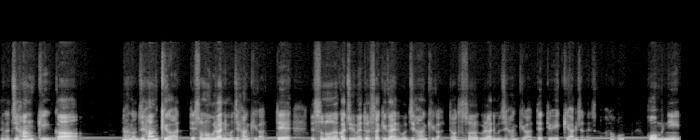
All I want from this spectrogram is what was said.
なんか自販機が、なんだ、自販機があって、その裏にも自販機があって、で、そのなんか10メートル先ぐらいにも自販機があって、またその裏にも自販機があってっていう駅あるじゃないですか。あのホームに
